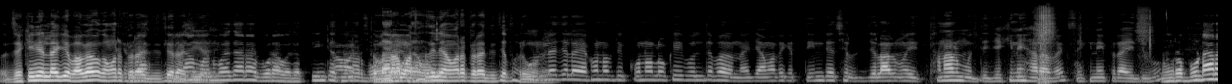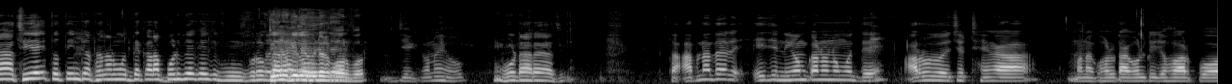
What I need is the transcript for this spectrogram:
যেখানে লাগিয়ে ভাগা হোক আমরা প্রাইজ দিতে রাজি আছি। মানবাজার আর বড়া বাজার তিনটা থানার তো না মাথা দিলে আমরা প্রাইজ দিতে পারব না। পুরুলিয়া জেলায় এখন অবধি কোনো লোকেই বলতে পারে না যে আমাদেরকে তিনটে ছেলে- জেলার ওই থানার মধ্যে যেখানেই হারাবে সেখানেই প্রায় দিব। আমরা বর্ডারে আছি এই তো তিনটা থানার মধ্যে কাড়া পড়বে কে তিন কিলোমিটার পর পর যে কোনোই হোক। বর্ডারে আছি। তো আপনাদের এই যে নিয়ম কানুনের মধ্যে আরও রয়েছে ঠেঙ্গা মানে ঘোলটা ঘোলটি হওয়ার পর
